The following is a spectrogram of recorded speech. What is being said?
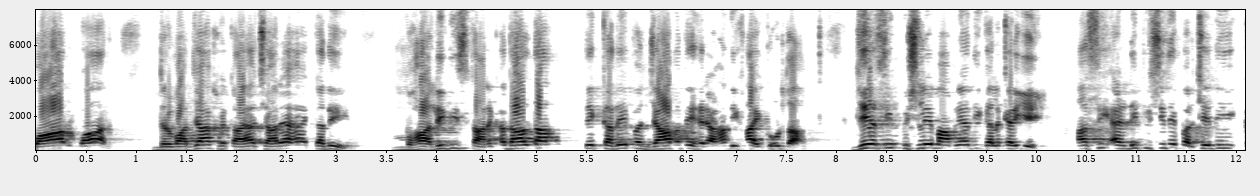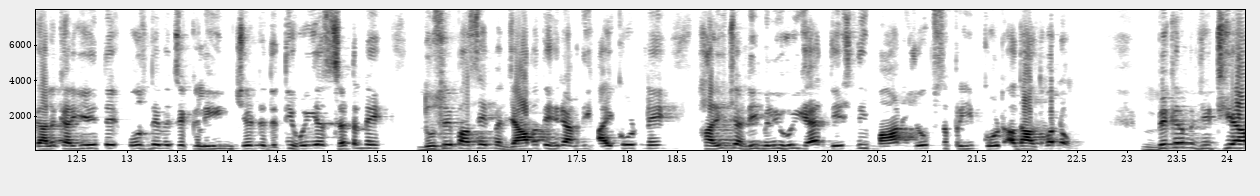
ਵਾਰ-ਵਾਰ ਦਰਵਾਜ਼ਾ ਖੜਕਾਇਆ ਜਾ ਰਿਹਾ ਹੈ, ਕਦੇ ਮੁਹਾਲੀ ਦੀ ਸਥਾਨਕ ਅਦਾਲਤ ਦਾ ਤੇ ਕਦੇ ਪੰਜਾਬ ਅਤੇ ਹਰਿਆਣਾ ਦੀ ਹਾਈ ਕੋਰਟ ਦਾ। ਜੇ ਅਸੀਂ ਪਿਛਲੇ ਮਾਮਲਿਆਂ ਦੀ ਗੱਲ ਕਰੀਏ ਅਸੀਂ ਐਨਡੀਪੀਸੀ ਦੇ ਪਰਚੇ ਦੀ ਗੱਲ ਕਰੀਏ ਤੇ ਉਸ ਦੇ ਵਿੱਚ ਕਲੀਨ ਚਿੱਟ ਦਿੱਤੀ ਹੋਈ ਹੈ, ਸਿੱਟ ਨੇ। ਦੂਸਰੇ ਪਾਸੇ ਪੰਜਾਬ ਅਤੇ ਹਰਿਆਣਾ ਦੀ ਹਾਈ ਕੋਰਟ ਨੇ ਹਰੀ ਝੰਡੀ ਮਿਲੀ ਹੋਈ ਹੈ, ਦੇਸ਼ ਦੀ ਮਾਨਯੋਗ ਸੁਪਰੀਮ ਕੋਰਟ ਅਦਾਲਤ ਵੱਲੋਂ। ਬਿਕਰਮ ਜੀਠੀਆ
